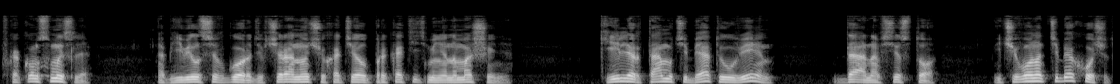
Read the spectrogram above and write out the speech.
В каком смысле? Объявился в городе. Вчера ночью хотел прокатить меня на машине. Киллер там у тебя, ты уверен? Да, на все сто. И чего он от тебя хочет?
